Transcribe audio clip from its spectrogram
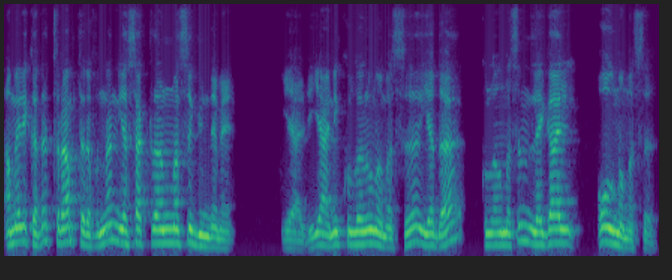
Amerika'da Trump tarafından yasaklanması gündeme geldi. Yani kullanılmaması ya da kullanılmasının legal olmaması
